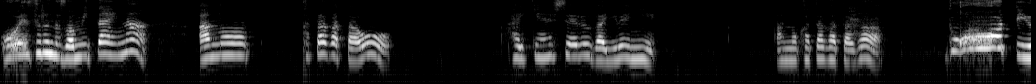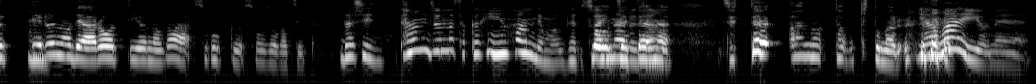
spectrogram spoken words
応援するんだぞみたいなあの方々を拝見してるがゆえにあの方々が「ゴー!」って言ってるのであろうっていうのがすごく想像がついた。だし単純な作品ファンでも絶そう対なるじゃ対なる絶対あの多分きっとなる。やばいよね。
